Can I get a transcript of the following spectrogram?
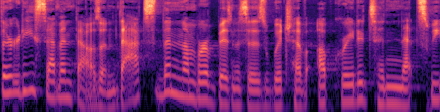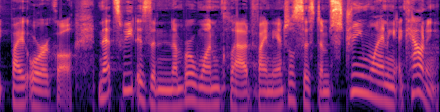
37,000. That's the number of businesses which have upgraded to NetSuite by Oracle. NetSuite is the number one cloud financial system streamlining accounting,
